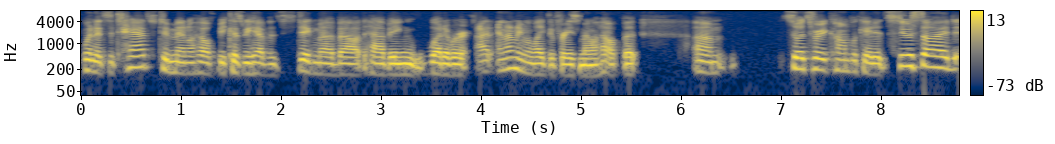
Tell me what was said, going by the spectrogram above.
when it's attached to mental health because we have the stigma about having whatever. I, and I don't even like the phrase mental health, but um, so it's very complicated. Suicide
